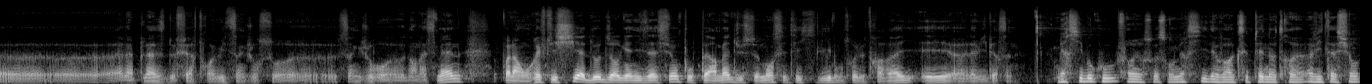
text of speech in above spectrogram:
euh, à la place de faire 3-8, 5 jours, sur, 5 jours dans la semaine. Voilà, on réfléchit à d'autres organisations pour permettre justement cet équilibre entre le travail et la vie personnelle. Merci beaucoup, Florian Soisson. Merci d'avoir accepté notre invitation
